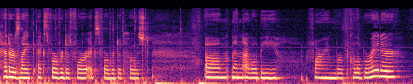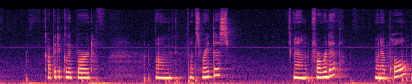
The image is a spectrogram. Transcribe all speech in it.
headers like x forwarded for x forwarded host. Um, and I will be firing verb collaborator, copy the clipboard. Um, let's write this and forward it. When I pull,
